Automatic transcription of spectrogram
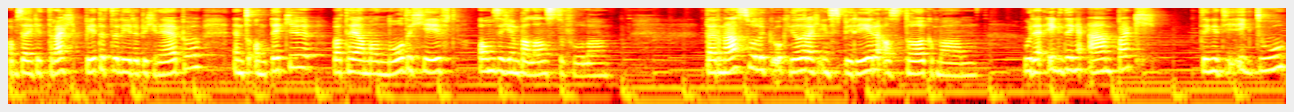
Om zijn gedrag beter te leren begrijpen en te ontdekken wat hij allemaal nodig heeft om zich in balans te voelen. Daarnaast wil ik ook heel erg inspireren als dogmom. Hoe dat ik dingen aanpak, dingen die ik doe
